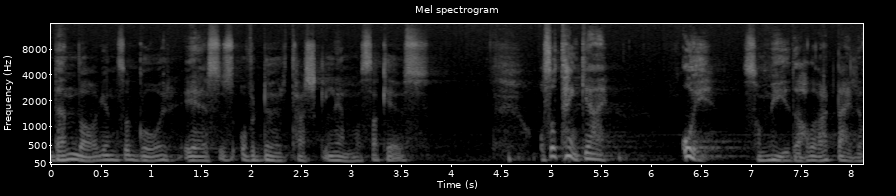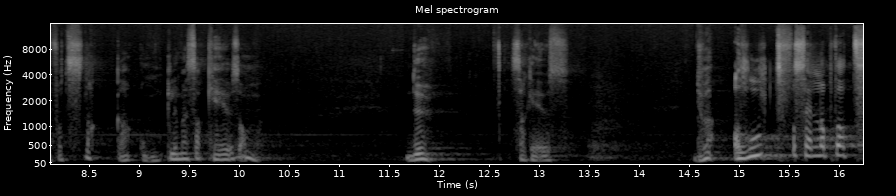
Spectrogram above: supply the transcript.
Den dagen så går Jesus over dørterskelen hjemme hos Sakkeus. Og så tenker jeg Oi, så mye det hadde vært deilig å få snakka ordentlig med Sakkeus om. Du, Sakkeus, du er altfor selvopptatt.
